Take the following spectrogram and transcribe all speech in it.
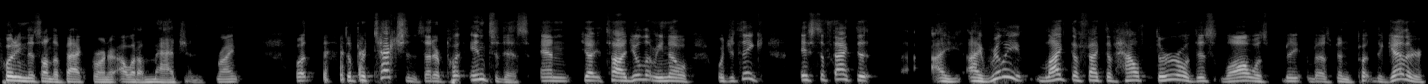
putting this on the back burner, I would imagine, right? But the protections that are put into this, and Todd, you'll let me know what you think. It's the fact that I I really like the fact of how thorough this law was has been put together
